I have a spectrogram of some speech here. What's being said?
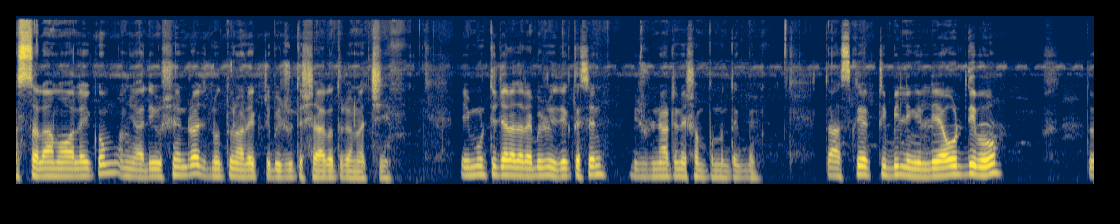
আসসালামু আলাইকুম, আমি আলী হোসেন রাজ, নতুন আরেকটি ভিডিওতে স্বাগত জানাচ্ছি। এই মুহূর্তে যারা যারা ভিডিওটি দেখতেছেন, ভিডিওটি না টেনে সম্পূর্ণ দেখবেন। তো আজকে একটি বিল্ডিংয়ের লেআউট দিব। তো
